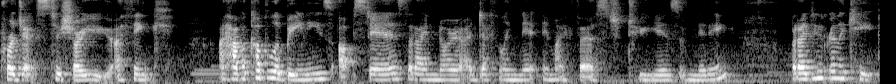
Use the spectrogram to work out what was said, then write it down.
projects to show you. I think I have a couple of beanies upstairs that I know I definitely knit in my first two years of knitting, but I didn't really keep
